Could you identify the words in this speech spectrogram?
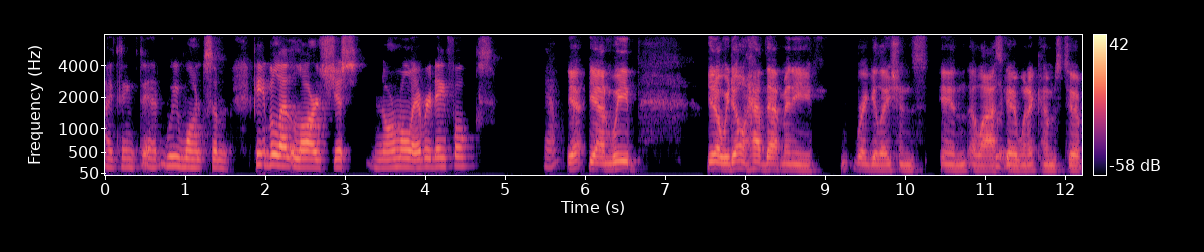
I think that we want some people at large, just normal, everyday folks. Yeah. Yeah. Yeah. And we, you know, we don't have that many regulations in Alaska mm-hmm. when it comes to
